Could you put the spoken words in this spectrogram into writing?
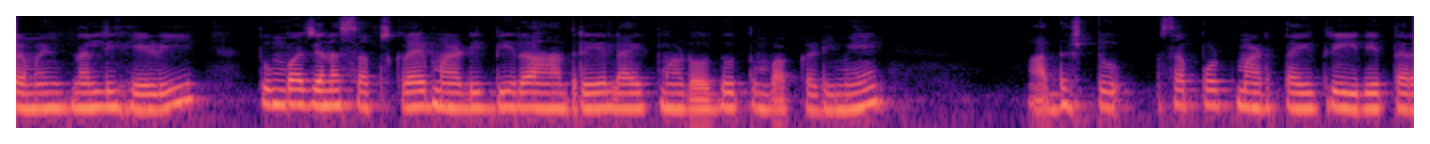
ಕಮೆಂಟ್ನಲ್ಲಿ ಹೇಳಿ. ತುಂಬ ಜನ ಸಬ್ಸ್ಕ್ರೈಬ್ ಮಾಡಿದ್ದೀರಾ ಆದರೆ ಲೈಕ್ ಮಾಡೋದು ತುಂಬ ಕಡಿಮೆ. ಆದಷ್ಟು ಸಪೋರ್ಟ್ ಮಾಡ್ತಾಯಿದ್ರಿ ಇದೇ ಥರ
